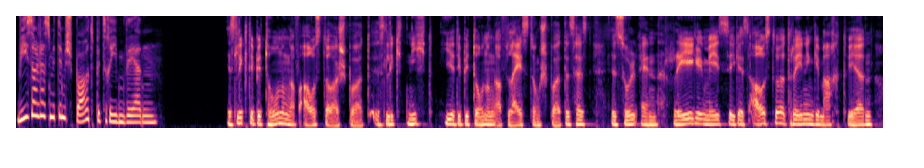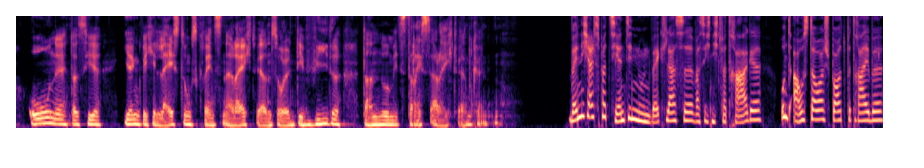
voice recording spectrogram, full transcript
Wie soll das mit dem Sport betrieben werden? Es liegt die Betonung auf Ausdauersport. Es liegt nicht hier die Betonung auf Leistungssport. Das heißt, es soll ein regelmäßiges Ausdauertraining gemacht werden, ohne dass hier irgendwelche Leistungsgrenzen erreicht werden sollen, die wieder dann nur mit Stress erreicht werden könnten. Wenn ich als Patientin nun weglasse, was ich nicht vertrage und Ausdauersport betreibe,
